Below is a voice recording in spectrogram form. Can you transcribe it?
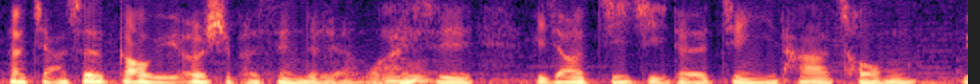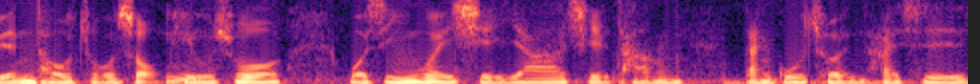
那假设高于二十 percent 的人，我还是比较积极的建议他从源头着手，比如说我是因为血压、血糖、胆固醇，还是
